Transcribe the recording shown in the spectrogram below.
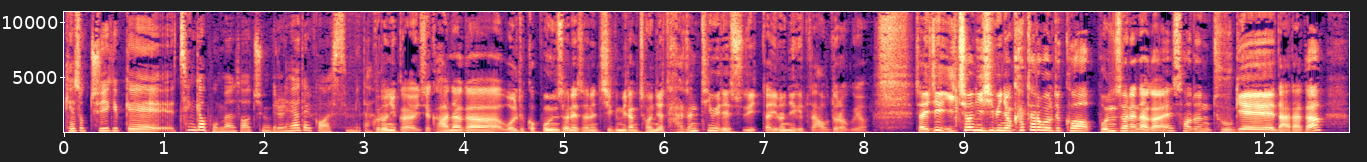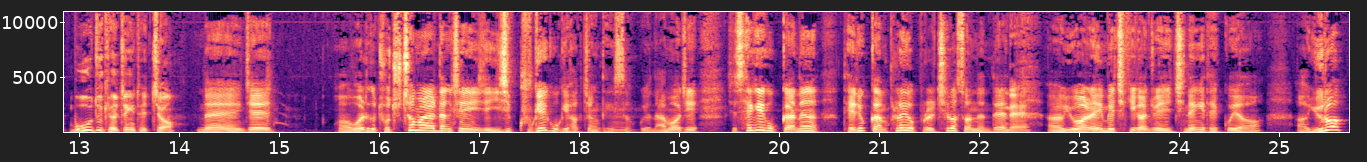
계속 주의 깊게 챙겨 보면서 준비를 해야 될 것 같습니다. 그러니까요. 이제 가나가 월드컵 본선에서는 지금이랑 전혀 다른 팀이 될 수도 있다. 이런 얘기도 나오더라고요. 자, 이제 2022년 카타르 월드컵 본선에 나갈 32개 나라가 모두 결정이 됐죠. 네, 이제 어, 월드컵 조추첨을 할 당시에 이제 29개국이 확정돼 음. 있었고요. 음. 나머지 이제 3개 국가는 대륙 간 플레이오프를 치렀었는데 네. 어, 6월 A매치 기간 중에 진행이 됐고요. 어, 유럽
